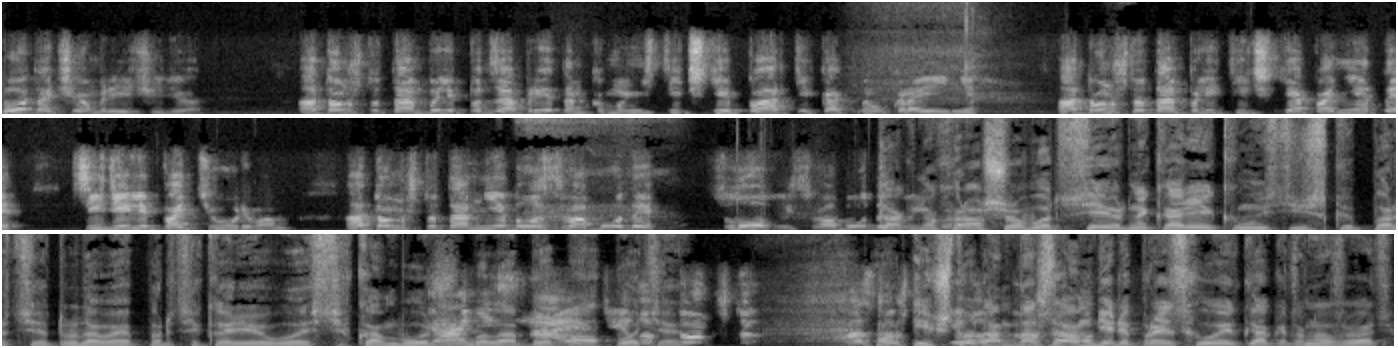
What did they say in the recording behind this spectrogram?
Вот о чем речь идет. О том, что там были под запретом коммунистические партии, как на Украине. О том, что там политические оппоненты сидели по тюрьмам. О том, что там не было свободы слова и свободы Так, ну выборов. хорошо, вот в Северной Корее коммунистическая партия, трудовая партия Кореи власти, в Камбодже Я была при Полпоте. том, что... А, Послушайте, И что там том, на что- самом деле происходит, как это назвать?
